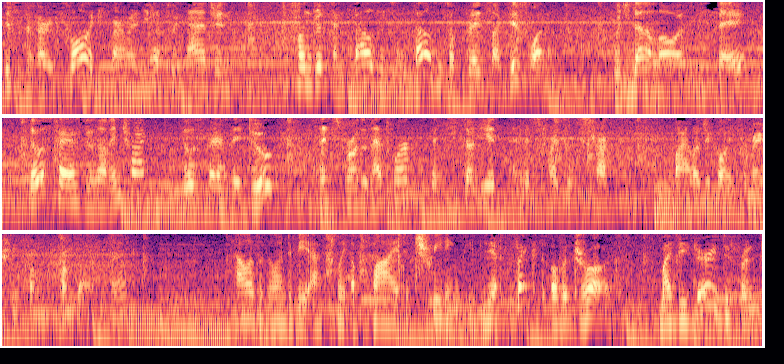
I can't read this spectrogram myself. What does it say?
this is a very small experiment, and you have to imagine hundreds and thousands and thousands of plates like this one, which then allow us to say those pairs do not interact, those pairs they do. Let's draw the network, let's study it, and let's try to extract biological information from, from that. How is it going to be actually applied to treating people? The effect of a drug might be very different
